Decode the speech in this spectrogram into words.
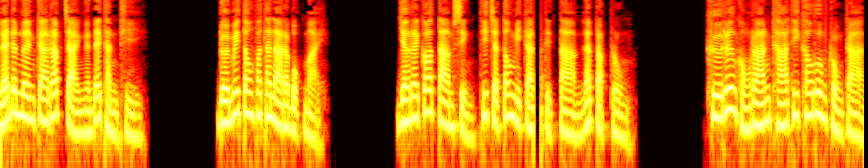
และดำเนินการรับจ่ายเงินได้ทันที โดยไม่ต้องพัฒนาระบบใหม่ อย่างไรก็ตามสิ่งที่จะต้องมีการติดตามและปรับปรุง คือเรื่องของร้านค้าที่เข้าร่วมโครงการ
